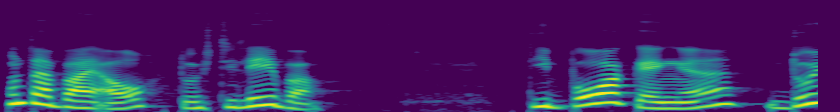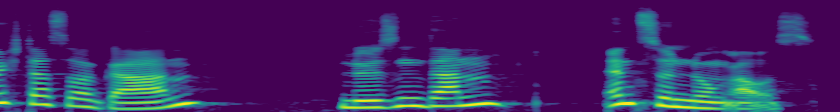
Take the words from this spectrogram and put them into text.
und dabei auch durch die Leber. Die Bohrgänge durch das Organ lösen dann Entzündung aus.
